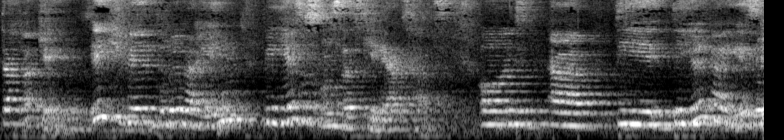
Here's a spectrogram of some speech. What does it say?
gedacht, okay, ich will darüber reden, wie Jesus uns das gelehrt hat. Und äh, die, die Jünger Jesu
